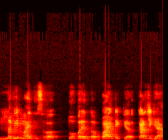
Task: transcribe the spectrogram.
नवीन माहितीसह. तोपर्यंत बाय टेक केअर काळजी घ्या.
